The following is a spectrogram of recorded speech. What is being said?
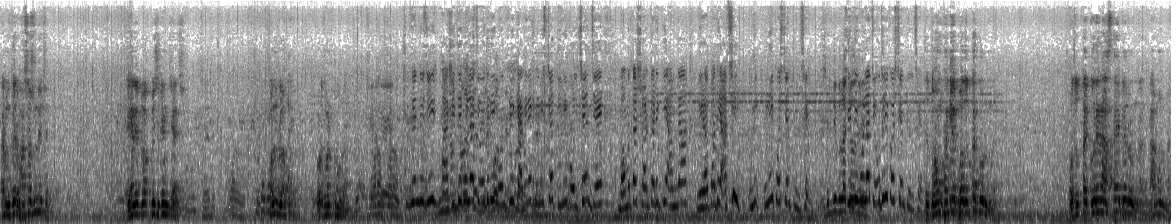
তার মুখের ভাষা শুনেছেন? এখানে ব্লক প্রেসিডেন্ট যে আছে? কোন ব্লক? শুভেন্দুজি সিদ্দিকুল্লাহ চৌধুরী মন্ত্রী ক্যাবিনেট মিনিস্টার তিনি বলছেন যে মমতার সরকারে কি আমরা নিরাপদে আছি? উনি উনি কোশ্চেন তুলছেন। সিদ্দিকুল্লাহ চৌধুরী। কোশ্চেন তুলছেন। দম থাকলে পদত্যাগ করুন না। পদত্যাগ করে রাস্তায় বেরোন না নামুন না।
